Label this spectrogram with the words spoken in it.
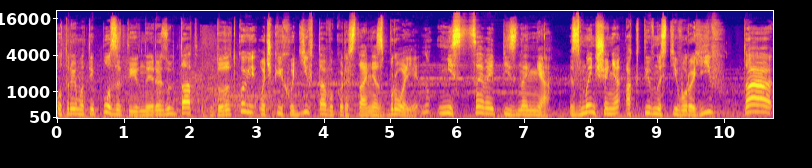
отримати позитивний результат, додаткові очки ходів та використання зброї, ну місцеве пізнання, зменшення активності ворогів. Та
